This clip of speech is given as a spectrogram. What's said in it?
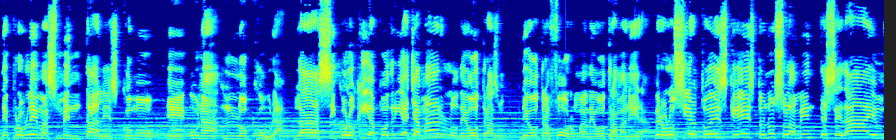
de problemas mentales como eh, una locura. La psicología podría llamarlo de otras de otra forma, de otra manera. Pero lo cierto es que esto no solamente se da en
